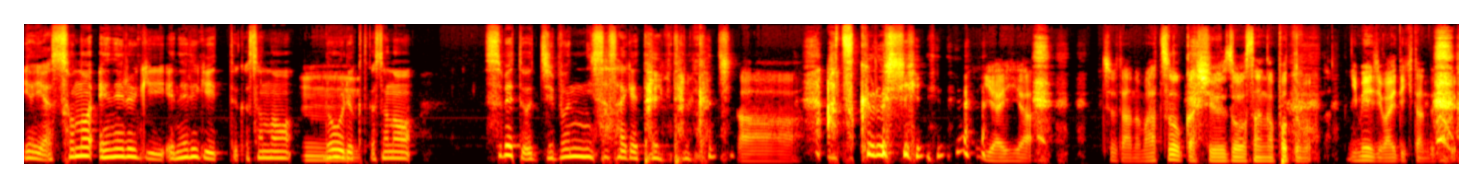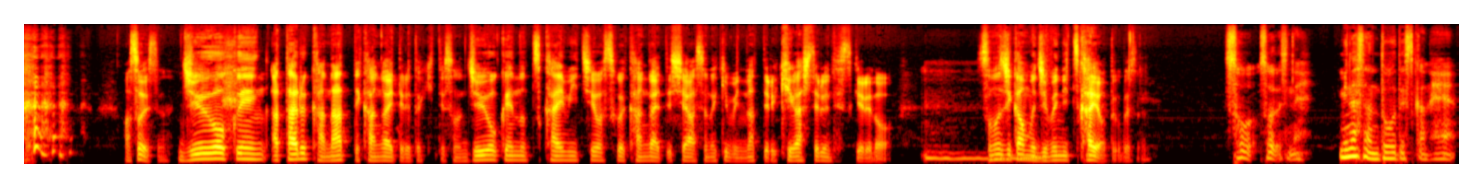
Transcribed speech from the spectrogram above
い、やいやそのエネルギーエネルギーっていうかそのうん。労力とかその全てを自分に捧げたいみたいな感じ。あ暑苦しい。あ、いやいや、ちょっとあの、松岡修造さんがポッともイメージ湧いてきたんですけど、まあ、そうですね。10億円当たるかなって考えてる時って、その10億円の使い道をすごい考えて幸せな気分になってる気がしてるんですけれど、その時間も自分に使えよってことですね。そうそうですね皆さんどうですかね？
